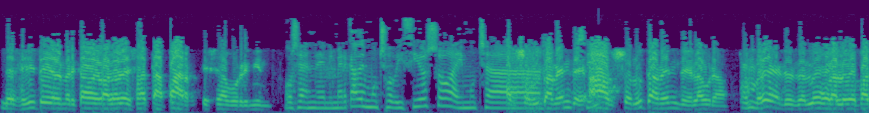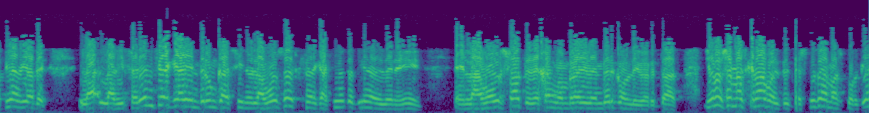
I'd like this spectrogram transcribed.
necesita ir al mercado de valores a tapar ese aburrimiento. O sea, en el mercado hay mucho vicioso, hay mucha... Absolutamente, ¿Sí? absolutamente, Laura. Hombre, desde luego, la ludopatía, fíjate, la, la diferencia que hay entre un casino y la bolsa es que en el casino te tiene el DNI. En la bolsa te dejan comprar y vender con libertad. Yo no sé más que nada, porque te, te explico además por qué.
